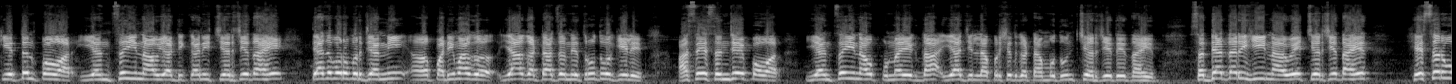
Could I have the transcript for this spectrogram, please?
केतन पवार यांचंही नाव या ठिकाणी चर्चेत आहे. त्याचबरोबर ज्यांनी पाठीमागं या गटाचं नेतृत्व केले असे संजय पवार यांचंही नाव पुन्हा एकदा या जिल्हा परिषद गटामधून चर्चेत येत आहेत. सध्या तरी ही नावे चर्चेत आहेत. हे सर्व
